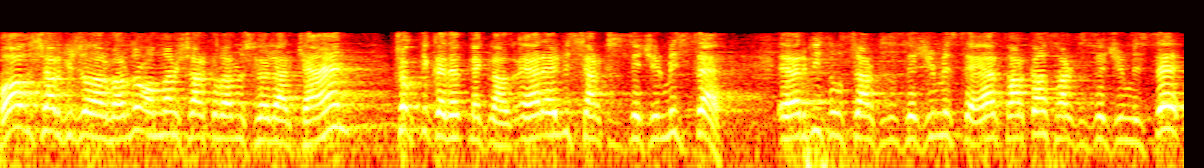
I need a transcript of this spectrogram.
bazı şarkıcılar vardır onların şarkılarını söylerken çok dikkat etmek lazım. Eğer Elvis şarkısı seçilmişse, eğer Beatles şarkısı seçilmişse, eğer Tarkan şarkısı seçilmişse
